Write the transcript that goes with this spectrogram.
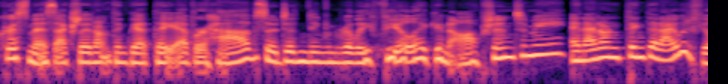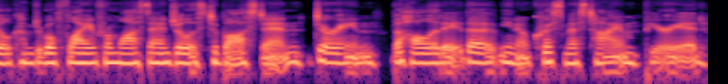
Christmas. Actually, I don't think that they ever have. So it didn't even really feel like an option to me. And I don't think that I would feel comfortable flying from Los Angeles to Boston during the holiday, the, you know, Christmas time period.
